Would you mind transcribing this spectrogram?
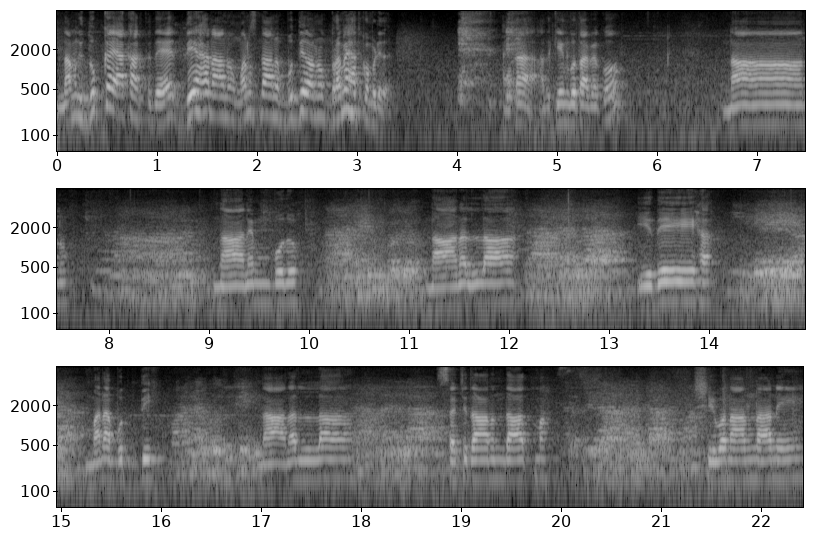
ನಮಗೆ ದುಃಖ ಯಾಕಾಗ್ತದೆ? ದೇಹ ನಾನು ಮನಸ್ಸು ನಾನು ಬುದ್ಧಿ ನಾನು ಭ್ರಮೆ ಹತ್ಕೊಂಡ್ಬಿಟ್ಟಿದೆ. ಆಯಿತಾ? ಅದಕ್ಕೇನು ಗೊತ್ತಾಗಬೇಕು? ನಾನು. ನಾನೆಂಬುದು. ನಾನಲ್ಲ. ಈ ದೇಹ. ಮನ ಬುದ್ಧಿ ನಾನಲ್ಲ. ಸಚಿದಾನಂದಾತ್ಮ ಶಿವನಾನ್ ನಾನೇ.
